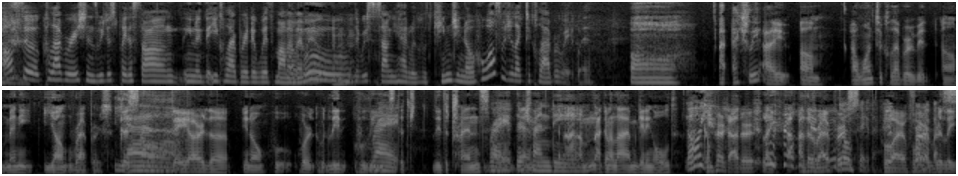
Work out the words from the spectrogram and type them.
Also, collaborations. We just played a song, you know, that you collaborated with Mama, Mamamoo. Moo. The recent song you had was with Kim Jino. Who else would you like to collaborate with? Uh, I, actually, I um I want to collaborate with um, many young rappers because Yeah. they are the you know who who, are, who lead who leads Right. the lead the trends. Right, they're And trendy. I'm not gonna lie, I'm getting old Oh, yeah. compared to other like other rappers. Don't say that. Who are who are of us. really.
